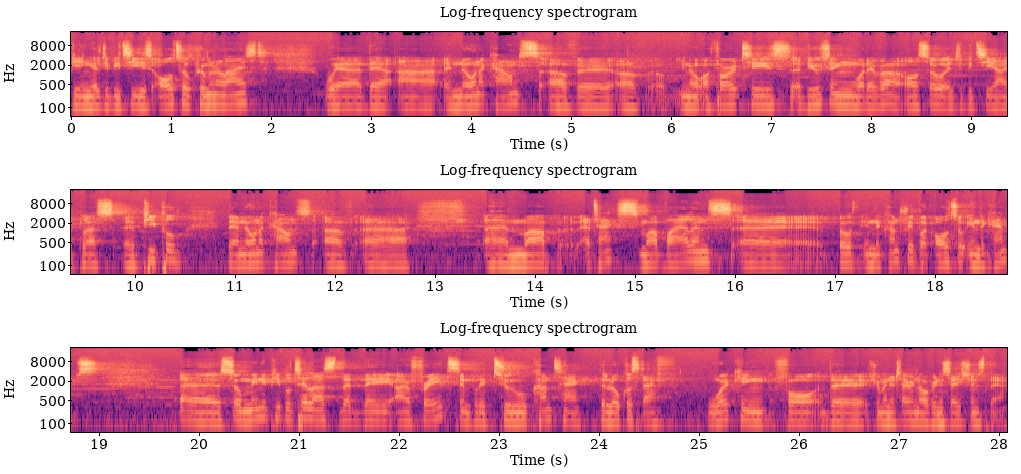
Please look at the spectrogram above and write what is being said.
being LGBT is also criminalized, where there are known accounts of, uh, of, of, you know authorities abusing whatever, also LGBTI plus uh, people. There are known accounts of uh, uh, mob attacks, mob violence, uh, both in the country but also in the camps. so many people tell us that they are afraid simply to contact the local staff working for the humanitarian organizations there.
